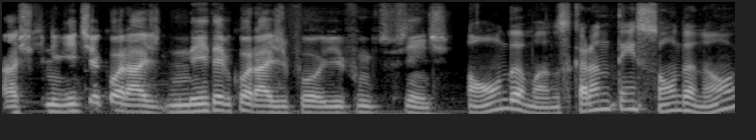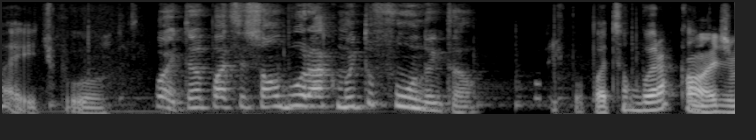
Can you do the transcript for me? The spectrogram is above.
Acho que ninguém tinha coragem. Ninguém teve coragem de, de fundo suficiente. Sonda, mano. Os caras não tem sonda, não, velho. Tipo, Pô, então pode ser só um buraco muito fundo, então. Tipo, pode ser um buracão. Pode.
